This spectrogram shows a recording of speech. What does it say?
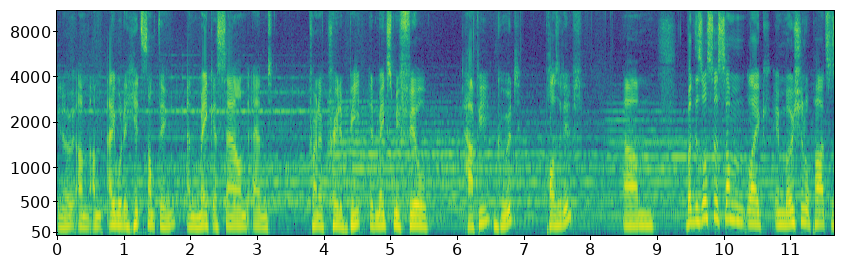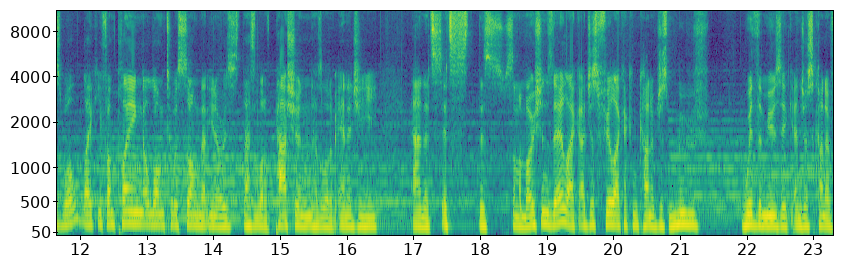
You know, I'm, I'm able to hit something and make a sound and kind of create a beat. It makes me feel happy, good, positive. Um, but there's also some like emotional parts as well. Like if I'm playing along to a song that you know is has a lot of passion, has a lot of energy, and it's it's there's some emotions there. Like I just feel like I can kind of just move with the music and just kind of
